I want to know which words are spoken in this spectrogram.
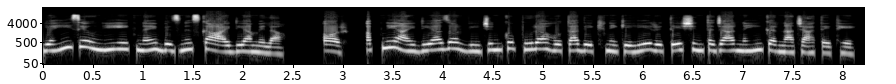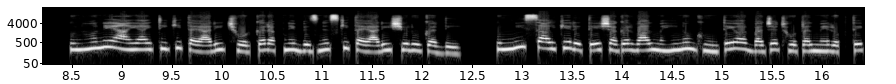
यहीं से उन्हें एक नए बिज़नेस का आइडिया मिला। और, अपने आइडियाज़ और विजन को पूरा होता देखने के लिए रितेश इंतज़ार नहीं करना चाहते थे। उन्होंने आईआईटी की तैयारी छोड़कर अपने बिज़नेस की तैयारी शुरू कर दी। 19 साल के रितेश अग्रवाल महीनों घूमते और बजट होटल में रुकते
